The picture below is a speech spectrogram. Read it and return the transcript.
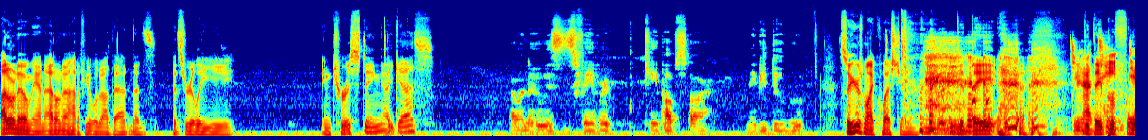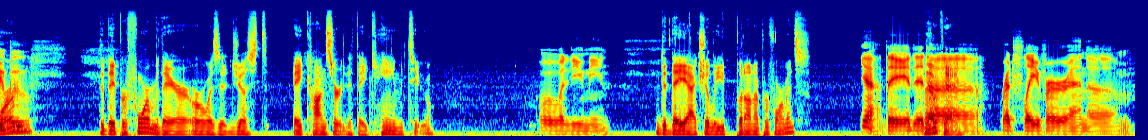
I don't know, man. I don't know how to feel about that. That's it's really interesting, I guess. I wonder who is his favorite K-pop star. Maybe Dubu. So here's my question: Did they Do did not they perform? Dubu. Did they perform there, or was it just a concert that they came to? Oh, what do you mean? Did they actually put on a performance? Yeah, they did Okay. uh, Red Flavor and um,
